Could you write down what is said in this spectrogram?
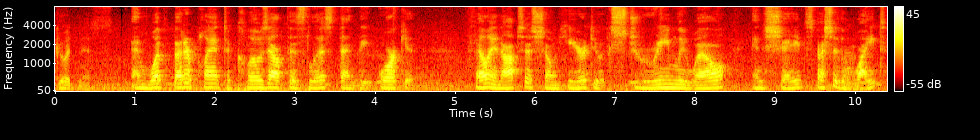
goodness. And what better plant to close out this list than the orchid? Phalaenopsis, shown here, do extremely well in shade, especially the white,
